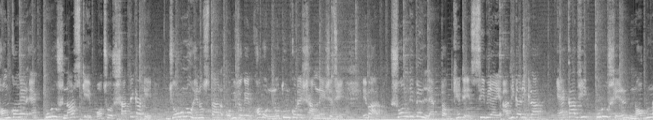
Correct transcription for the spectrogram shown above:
হংকংয়ের এক পুরুষ নার্সকে বছর সাতেক আগে যৌন হেনস্থার অভিযোগের খবর নতুন করে সামনে এসেছে। এবার সন্দীপের ল্যাপটপ ঘেঁটে সিবিআই আধিকারিকরা একাধিক পুরুষের নগ্ন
